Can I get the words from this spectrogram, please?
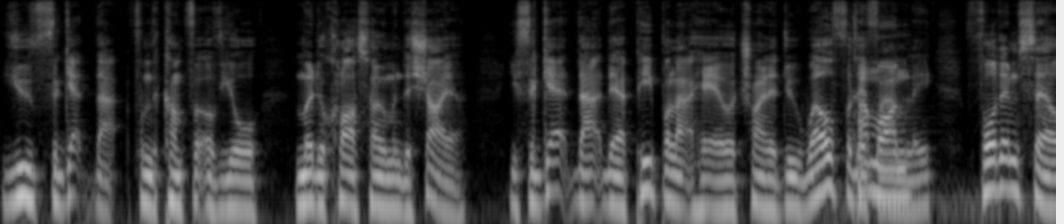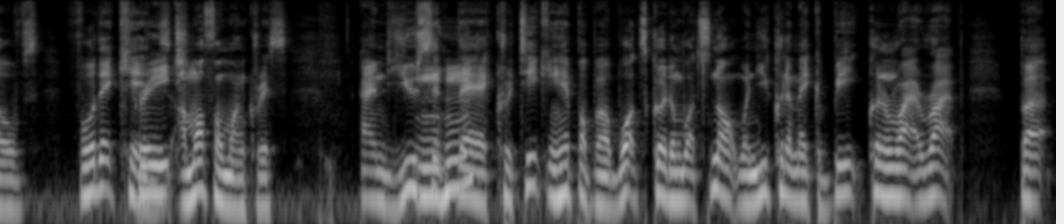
You forget that from the comfort of your middle class home in the Shire. You forget that there are people out here who are trying to do well for Come their family, on. for themselves, for their kids. Preach. I'm off on one, Chris. And you sit mm-hmm. there critiquing hip hop about what's good and what's not when you couldn't make a beat, couldn't write a rap, but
